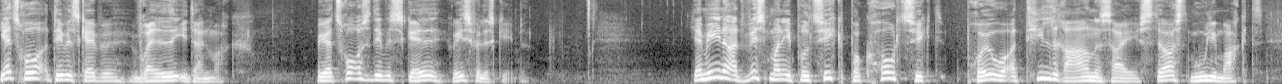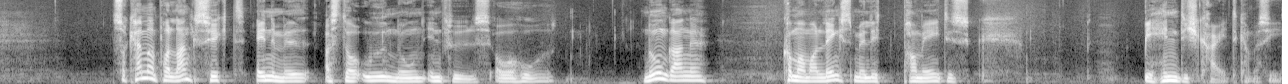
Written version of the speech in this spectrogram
Jeg tror, det vil skabe vrede i Danmark. Og jeg tror også, det vil skade rigsfællesskabet. Jeg mener, at hvis man i politik på kort sigt prøver at tilrane sig størst mulig magt, så kan man på lang sigt ende med at stå uden nogen indflydelse overhovedet. Nogle gange kommer man længst med lidt pragmatisk behendigkeit, kan man sige.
